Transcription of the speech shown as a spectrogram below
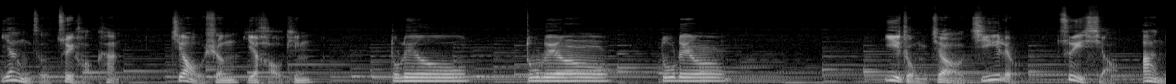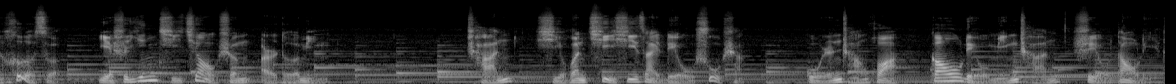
样子最好看，叫声也好听，嘟溜，嘟溜，嘟溜。一种叫鸡溜。最小暗褐色，也是因其叫声而得名。蝉喜欢栖息在柳树上，古人常话“高柳鸣蝉”是有道理的。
